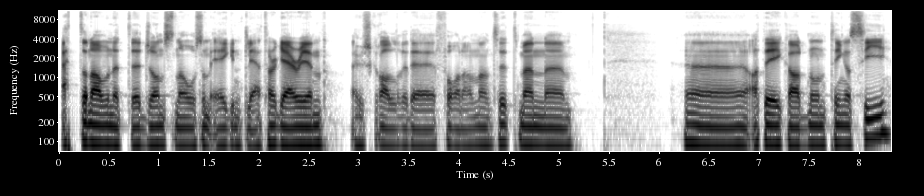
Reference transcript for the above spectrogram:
etternavnet til John Snow, som egentlig er Targaryen Jeg husker aldri det fornavnet sitt, men uh, At det ikke hadde noen ting å si,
